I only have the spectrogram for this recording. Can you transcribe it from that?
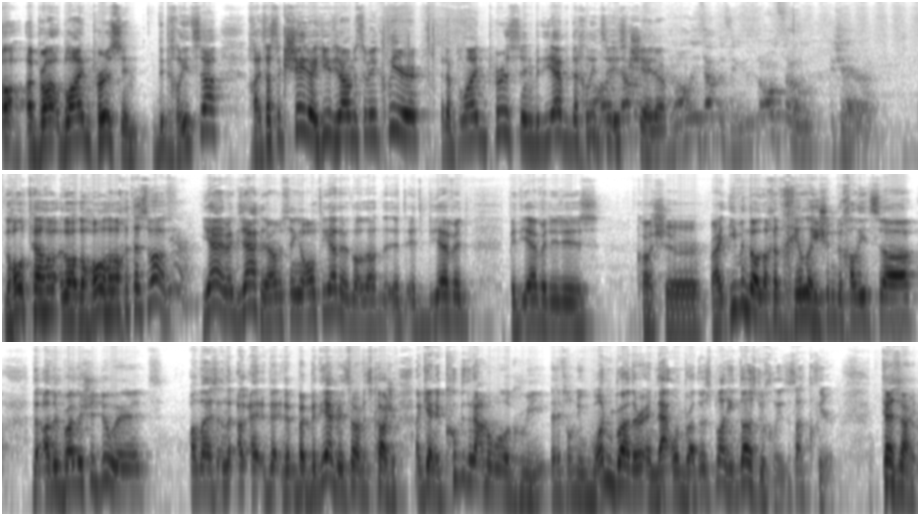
Oh, a blind person did chalitza. Chalitza ksheda. Here, the Rambam is very clear that a blind person, but the the chalitza is ksheda. And all these other things is also ksheda. The whole tel, the, whole halacha tesvav. Yeah. yeah, exactly. I'm saying it all together. it's b'yevid but it is kosher, right? Even though the he shouldn't do chalitza, the other brother should do it. Unless, uh, uh, but the it's not if it's kosher. Again, it could be that Rambam will agree that if only one brother and that one brother is blind, he does do chalitza. It's not clear. Tezayin.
